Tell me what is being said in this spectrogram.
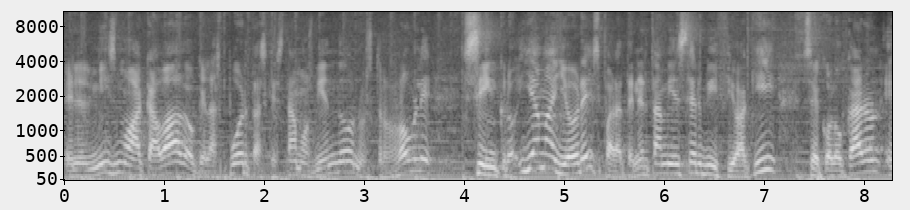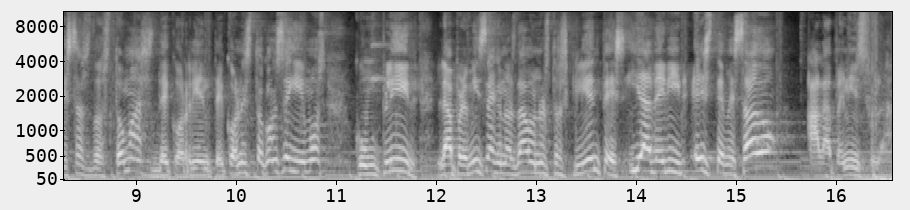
en el mismo acabado que las puertas que estamos viendo, nuestro roble sincro. Y a mayores, para tener también servicio aquí, se colocaron estas dos tomas de corriente. Con esto conseguimos cumplir la premisa que nos daban nuestros clientes y adherir este mesado a la península.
